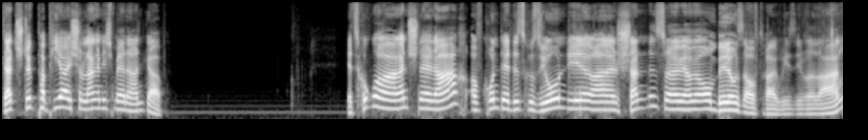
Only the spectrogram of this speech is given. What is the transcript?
Das Stück Papier habe ich schon lange nicht mehr in der Hand gehabt. Jetzt gucken wir mal ganz schnell nach, aufgrund der Diskussion, die gerade entstanden ist. weil Wir haben ja auch einen Bildungsauftrag, wie Sie immer sagen.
